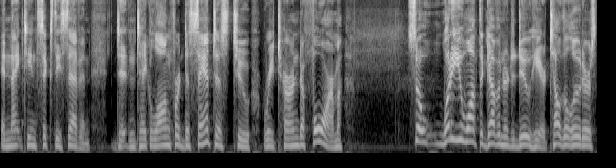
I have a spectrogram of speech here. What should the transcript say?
in 1967 didn't take long for DeSantis to return to form. So, what do you want the governor to do here? Tell the looters,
